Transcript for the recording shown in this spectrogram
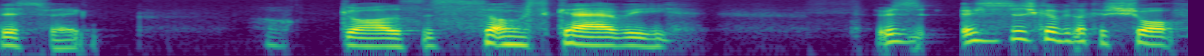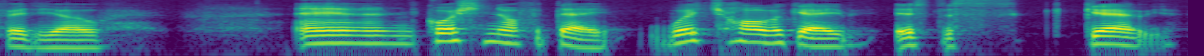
this thing. Oh god, this is so scary. This, this is just gonna be like a short video. And question of the day: Which horror game is the scariest?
